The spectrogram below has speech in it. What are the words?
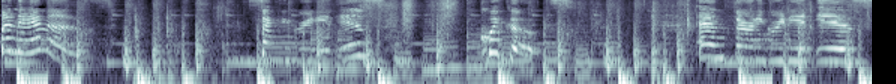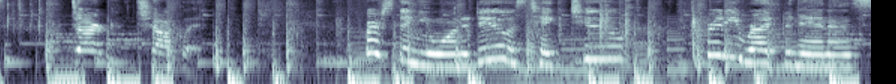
bananas. Second ingredient is quick oats. And third ingredient is dark chocolate. First thing you want to do is take two pretty ripe bananas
